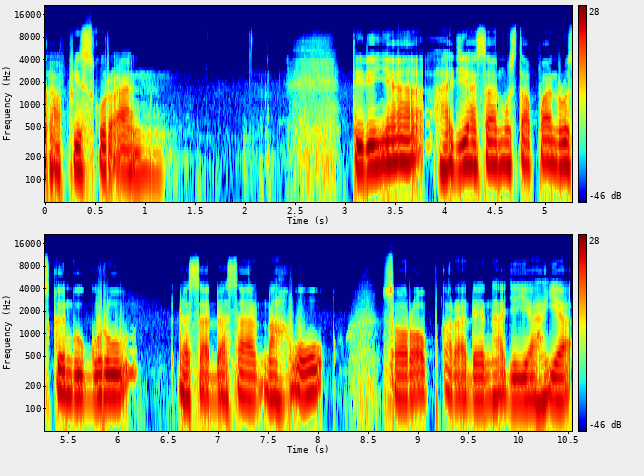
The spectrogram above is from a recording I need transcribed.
hafiz Quran. Tidinya Haji Hasan Mustafa neruskeun guguru dasar-dasar nahwu sorop ka Raden Haji Yahya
